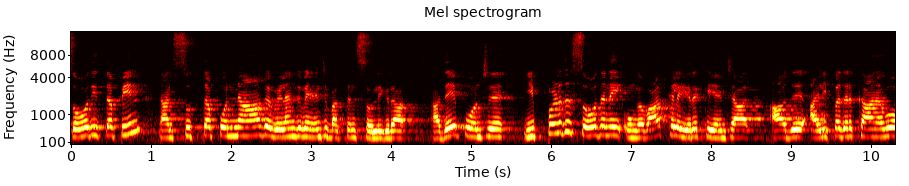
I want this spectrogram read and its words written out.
சோதித்த பின் நான் சுத்த பொன்னாக விளங்குவேன் என்று பக்தன் சொல்லுகிறார். அதே போன்று இப்பொழுது சோதனை உங்க வாழ்க்கையில இருக்கு என்றால் அது அழிப்பதற்கானவோ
